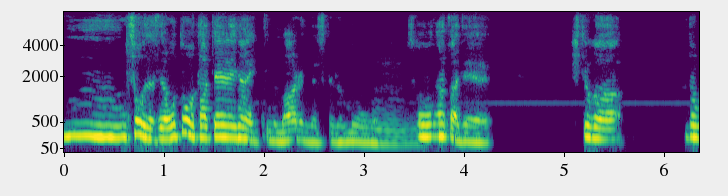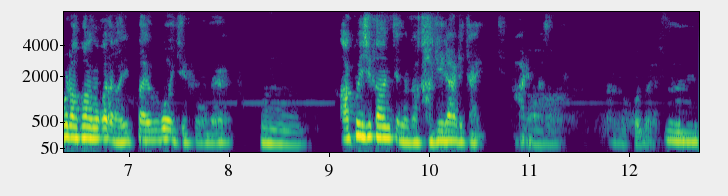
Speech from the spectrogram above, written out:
うん、そうですね。音を立てれないっていうのもあるんですけども、うん、その中で人が、フォトグラファーの方がいっぱい動いているので、うん、開く時間っていうのが限られたいっていうのがあります、ね、なるほどです、ね、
